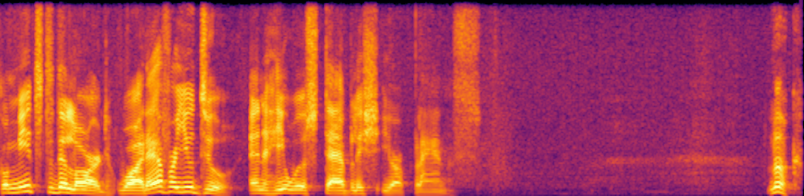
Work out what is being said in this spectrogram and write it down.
Commit to the Lord whatever you do, and He will establish your plans. Look,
